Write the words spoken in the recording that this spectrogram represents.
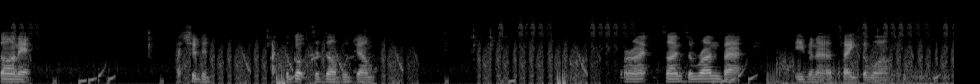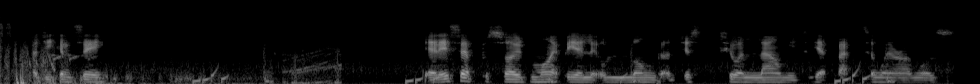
Darn it. I should have... I forgot to double jump. Alright, time to run back. Even it'll take a while. As you can see. Yeah, this episode might be a little longer just to allow me to get back to where I was.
